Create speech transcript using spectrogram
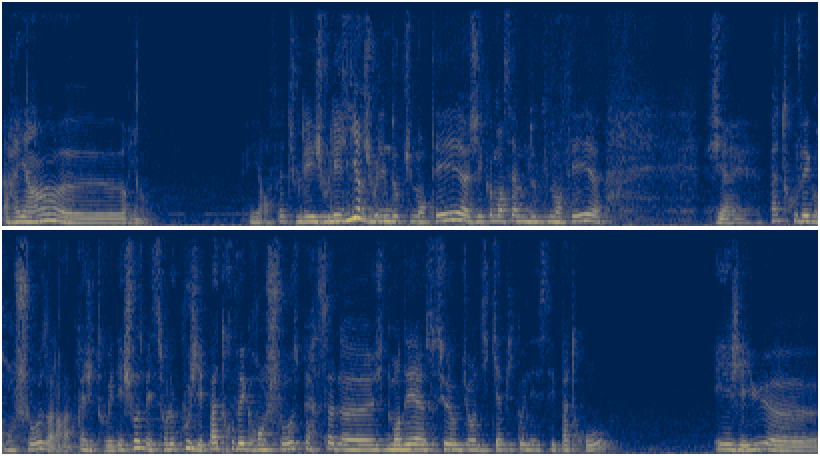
Rien, rien. Et en fait, je voulais, je voulais lire, je voulais me documenter. euh, J'ai commencé à me documenter. euh, J'ai pas trouvé grand chose. Alors après, j'ai trouvé des choses, mais sur le coup, j'ai pas trouvé grand chose. Personne. euh, j'ai demandé à un sociologue du handicap, il connaissait pas trop. Et j'ai eu euh,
